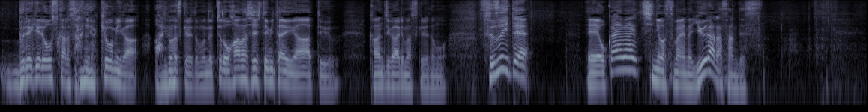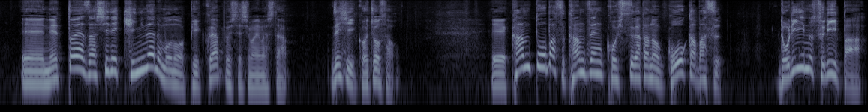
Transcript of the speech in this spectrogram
ブレゲル・オスカルさんには興味がありますけれどもね、ちょっとお話ししてみたいなっていう感じがありますけれども。続いて、えー岡山市にお住まいのゆららさんです。えーネットや雑誌で気になるものをピックアップしてしまいました。ぜひご調査を。えー関東バス完全個室型の豪華バス、ドリームスリーパ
